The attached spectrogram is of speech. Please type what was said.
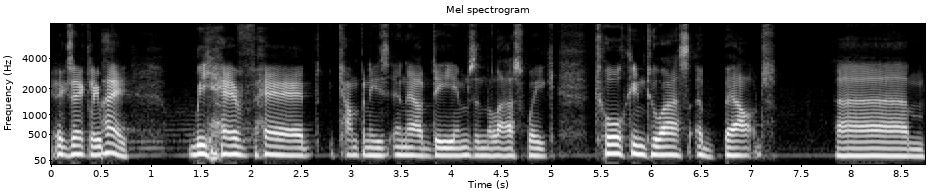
Exactly. Hey, we have had companies in our DMs in the last week talking to us about um,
